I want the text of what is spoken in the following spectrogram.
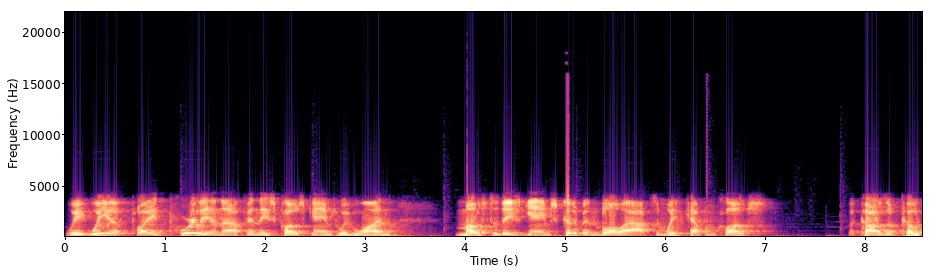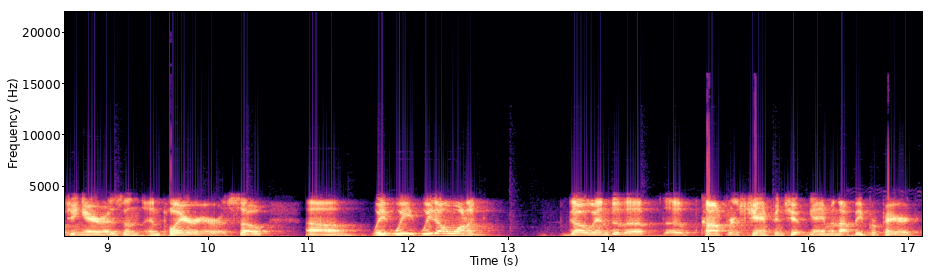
We we have played poorly enough in these close games we've won. Most of these games could have been blowouts, and we've kept them close because of coaching errors and, and player errors. So um, we, we we don't want to go into the, the conference championship game and not be prepared.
